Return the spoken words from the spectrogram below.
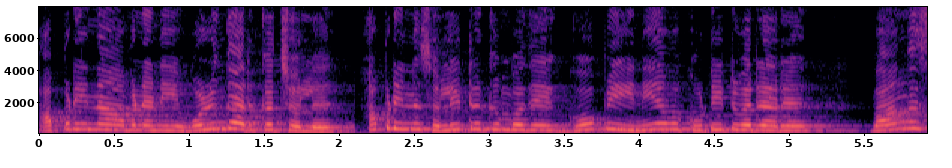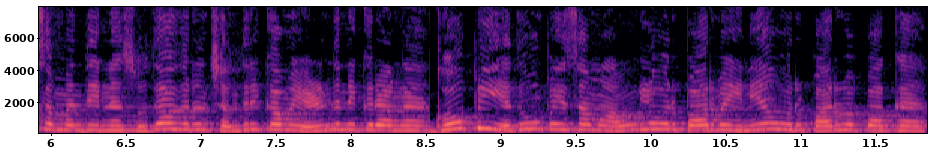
அப்படின்னா அவனை நீ ஒழுங்கா இருக்க சொல்லு. அப்படின்னு சொல்லிட்டு இருக்கும்போதே கோபி இனியாவை கூட்டிட்டு வர்றாரு. வாங்க சம்பந்தின்னு சுதாகரும் சந்திரிகாவும் எழுந்து நிற்கிறாங்க கோபி எதுவும் பேசாம அவங்களும் ஒரு பார்வை இனியா ஒரு பார்வை பார்க்க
